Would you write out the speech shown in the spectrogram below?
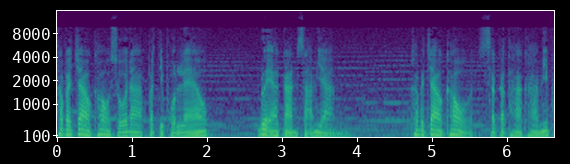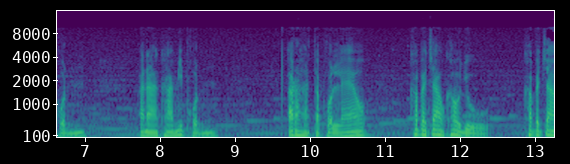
ข้าพเจ้าเข้าโสดาปติผลแล้ว ด้วยอาการสามอย่าง ข้าพเจ้าเข้าสกทาคามิผล อนาคามิผล อรหัตผลแล้ว ข้าพเจ้าเข้าอยู่ ข้าพเจ้า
